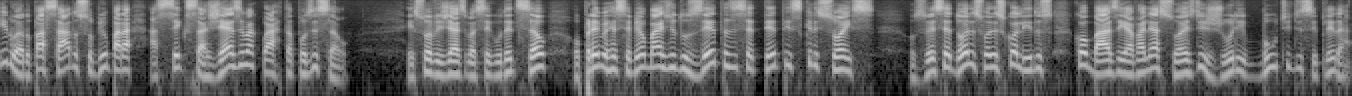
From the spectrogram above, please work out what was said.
e no ano passado subiu para a 64ª posição. Em sua 22ª edição, o prêmio recebeu mais de 270 inscrições. Os vencedores foram escolhidos com base em avaliações de júri multidisciplinar.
